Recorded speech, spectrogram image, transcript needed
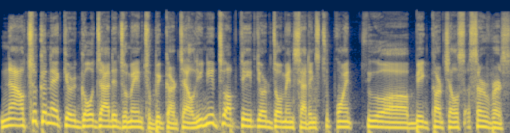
Now, to connect your GoDaddy domain to Big Cartel, you need to update your domain settings to point to uh, Big Cartel's servers.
